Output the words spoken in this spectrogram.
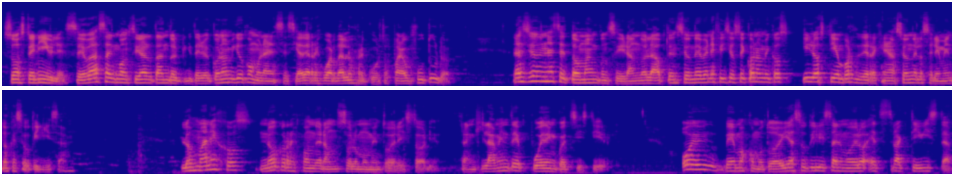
Sostenible. Se basa en considerar tanto el criterio económico como la necesidad de resguardar los recursos para un futuro. Las decisiones se toman considerando la obtención de beneficios económicos y los tiempos de regeneración de los elementos que se utilizan. Los manejos no corresponden a un solo momento de la historia. Tranquilamente pueden coexistir. Hoy vemos como todavía se utiliza el modelo extractivista,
